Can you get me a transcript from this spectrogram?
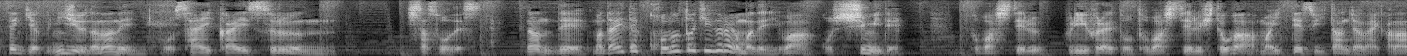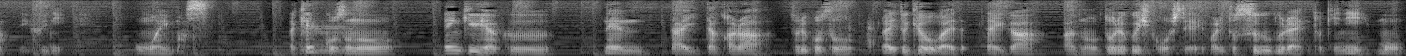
1927年にこう再開するん、したそうです。なんで、まあ大体この時ぐらいまでには、こう趣味で飛ばしてる、フリーフライトを飛ばしてる人が、まあ一定数いたんじゃないかなっていうふうに思います。結構その、1900年代だから、それこそライト兄弟があの努力飛行して割とすぐぐらいの時にもう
